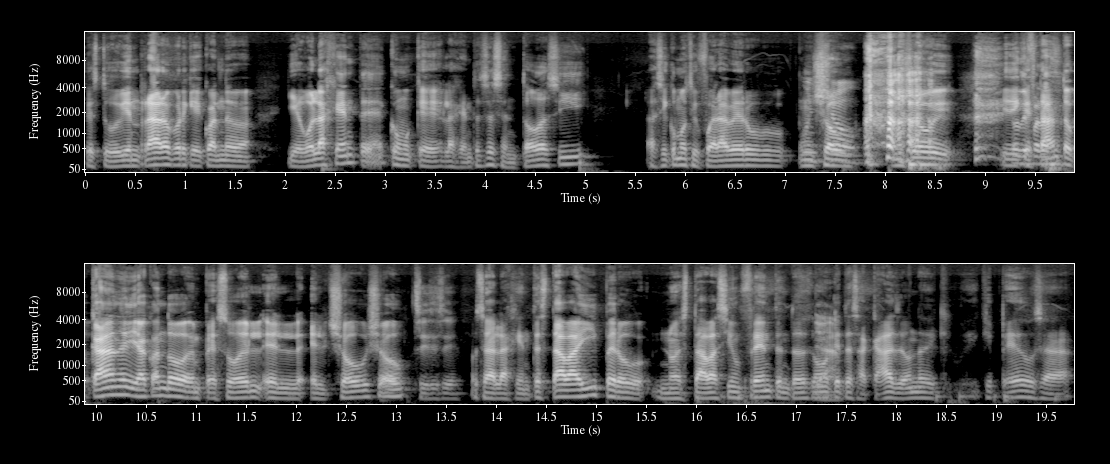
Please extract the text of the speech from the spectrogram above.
Estuvo bien raro porque cuando llegó la gente, como que la gente se sentó así así como si fuera a ver un, show. Un show y, y que estaban tocando y ya cuando empezó el, el, el, show, show. Sí, sí, sí. O sea, la gente estaba ahí, pero no estaba así enfrente, entonces como que te sacabas de onda de que, qué pedo, o sea,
